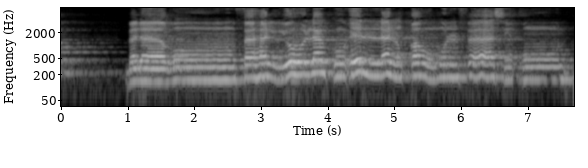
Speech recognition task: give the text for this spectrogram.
بلاغ فهل يهلك إلا القوم الفاسقون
